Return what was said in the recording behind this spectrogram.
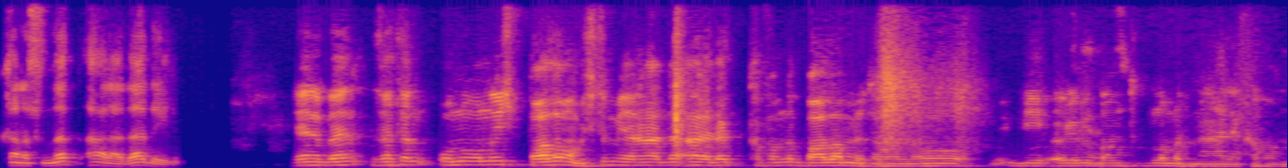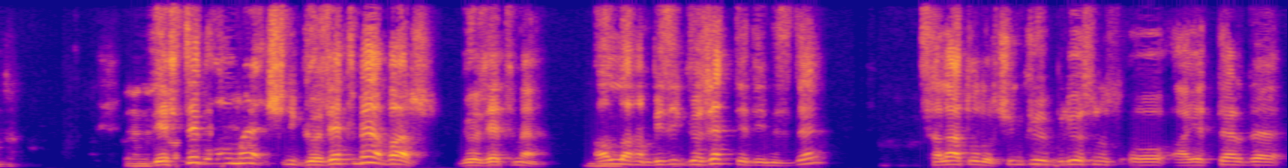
kanısında hala da değilim. Yani ben zaten onu onu hiç bağlamamıştım. Yani hala, hala da kafamda bağlanmıyor tamamen. O bir öyle bir Evet. mantık bulamadım ben hala kafamda. Yani Destek olma, şimdi gözetme var. Gözetme. Hı. Allah'ım bizi gözet dediğimizde salat olur. Çünkü biliyorsunuz o ayetlerde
